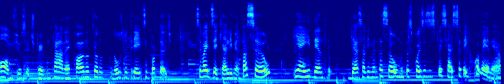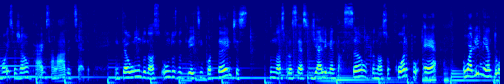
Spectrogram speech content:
óbvio, se eu te perguntar, né? Qual é o teu, os nutrientes importantes? Você vai dizer que é alimentação, e aí dentro dessa alimentação, muitas coisas especiais que você tem que comer, né? Arroz, feijão, carne, salada, etc. Então, um, do nosso, um dos nutrientes importantes do nosso processo de alimentação para o nosso corpo é o alimento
